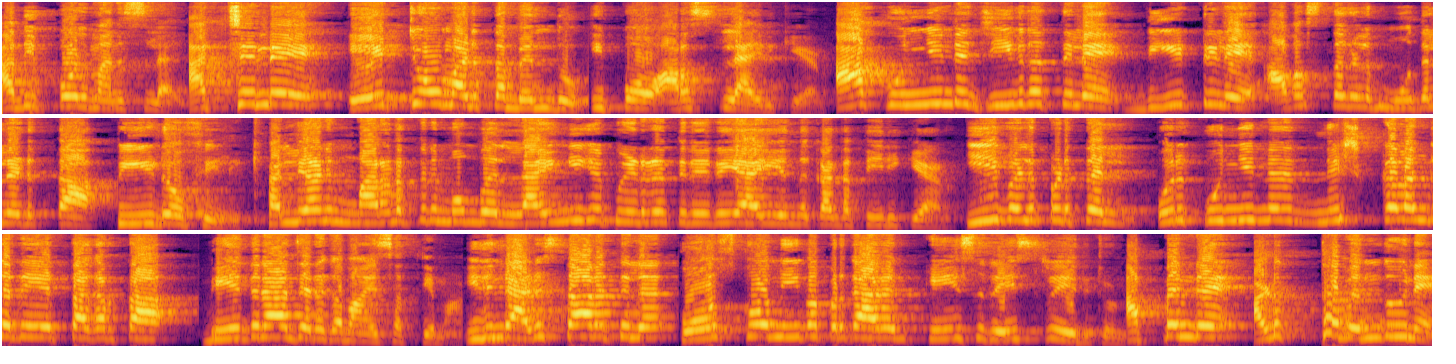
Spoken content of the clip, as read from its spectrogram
അതിപ്പോൾ മനസ്സിലായി. അച്ഛന്റെ ഏറ്റവും അടുത്ത ബന്ധു ഇപ്പോ അറസ്റ്റിലായിരിക്കുകയാണ്. ആ കുഞ്ഞിന്റെ ജീവിതത്തിലെ വീട്ടിലെ അവസ്ഥകൾ മുതലെടുത്ത പീഡോഫീലിക്. കല്യാണി മരണത്തിന് മുമ്പ് ലൈംഗിക പീഡനത്തിനിരയായി എന്ന് കണ്ടെത്തിയിരിക്കുകയാണ്. ഈ വെളിപ്പെടുത്തൽ ഒരു കുഞ്ഞിന്റെ നിഷ്കളങ്കതയെ തകർത്ത വേദനാജനകമായ സത്യമാണ്. ഇതിന്റെ അടിസ്ഥാനത്തിൽ പോസ്കോ നിയമപ്രകാരം കേസ് രജിസ്റ്റർ ചെയ്തിട്ടുണ്ട്. അപ്പന്റെ അടുത്ത ബന്ധുവിനെ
